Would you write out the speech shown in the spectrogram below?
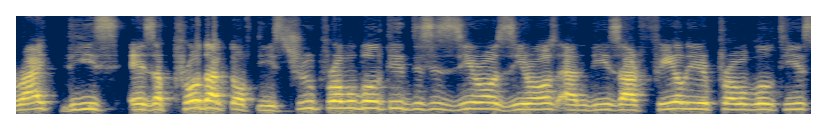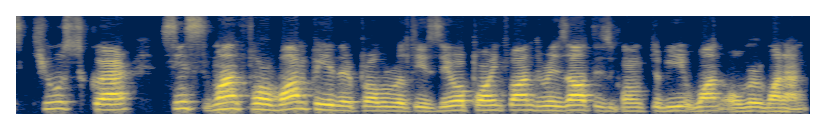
write these as a product of these true probability, This is zero zeros, and these are failure probabilities q square. Since one for one failure probability is 0.1, the result is going to be 1 over 100.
